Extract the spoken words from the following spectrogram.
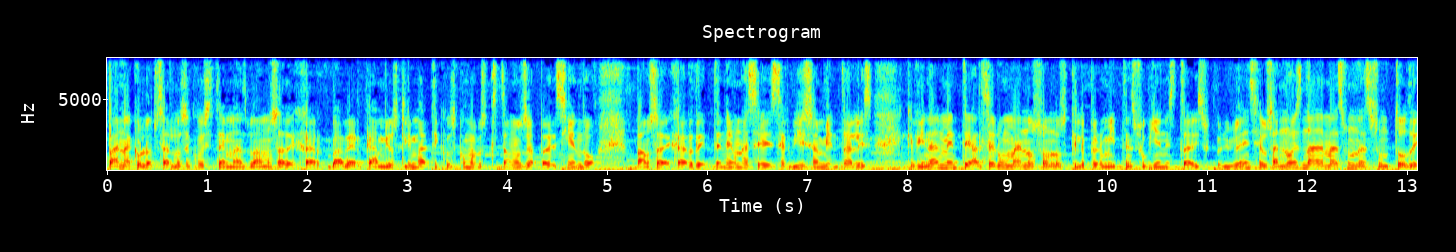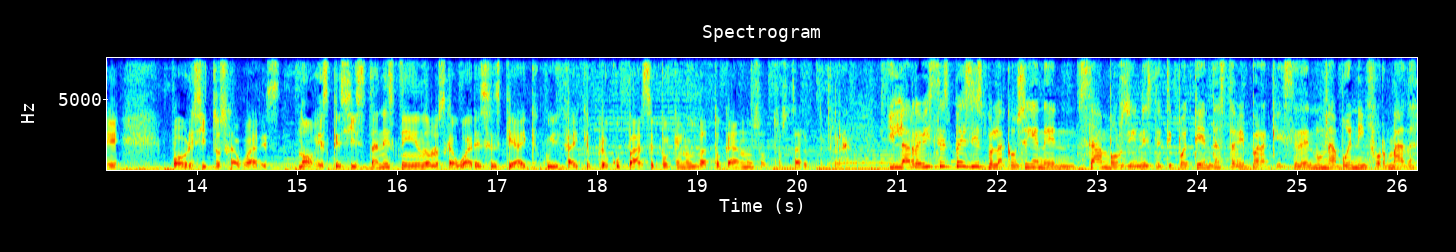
Van a colapsar los ecosistemas, vamos a dejar, va a haber cambios climáticos como los que estamos ya padeciendo, vamos a dejar de tener una serie de servicios ambientales que finalmente al ser humano son los que le permiten su bienestar y supervivencia. O sea, no es nada más un asunto de pobrecitos jaguares. No, es que si están extinguiendo los jaguares es que hay que, hay que preocuparse porque nos va a tocar a nosotros tarde o temprano. Y la revista Especies, pues la consiguen en Sambors y en este tipo de tiendas también para que se den una buena informada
